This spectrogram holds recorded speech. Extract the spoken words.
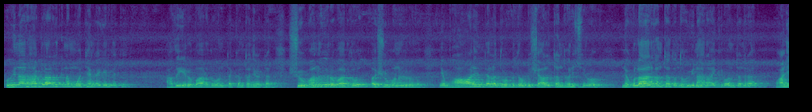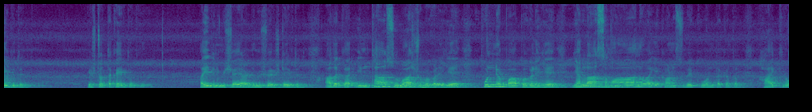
ಹೂವಿನ ಹಾರ ಹಾಕ್ಲಾರ್ದಕ್ಕೆ ನಮ್ಮ ಮೂತಿ ಹೆಂಗಾಗಿರ್ತೈತಿ. ಅದು ಇರಬಾರ್ದು ಅಂತಕ್ಕಂಥದ್ದು ಹೇಳ್ತಾರೆ. ಶುಭನೂ ಇರಬಾರ್ದು, ಅಶುಭನೂ ಇರೋದು. ಭಾಳ ಹಿಂದೆಲ್ಲ ದೊಡ್ಡ ದೊಡ್ಡ ಶಾಲೆ ತಂದು ಹೊರಿಸಿರು ನೆಗುಲಾರ್ದಂಥದ್ದೊಂದು ಹೂವಿನ ಹಾರ ಹಾಕಿರು ಅಂತಂದ್ರೆ ಭಾಳ ಹಿಗ್ತೈತಿ ಎಷ್ಟೊತ್ತಕ ಇರ್ತೈತಿ? ಐದು ನಿಮಿಷ, ಎರಡು ನಿಮಿಷ ಎಷ್ಟೇ ಇರ್ತೈತಿ. ಅದಕ್ಕೆ ಇಂಥ ಶುಭಾಶುಭಗಳಿಗೆ ಪುಣ್ಯ ಪಾಪಗಳಿಗೆ ಎಲ್ಲ ಸಮಾನವಾಗಿ ಕಾಣಿಸ್ಬೇಕು ಅಂತಕ್ಕಂಥದ್ದು. ಹಾಕಿರೂ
